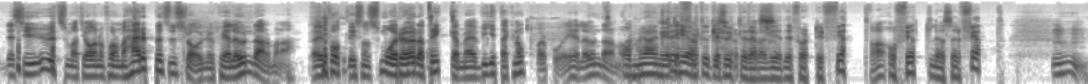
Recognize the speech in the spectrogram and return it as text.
det ser ju ut som att jag har någon form av herpesutslag nu på hela underarmarna. Jag har ju fått liksom små röda prickar med vita knoppar på i hela underarmarna. Om jag inte är VD40 helt ute och cyklar det var herpes. VD40 fett va? Och fett löser fett. Mm.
